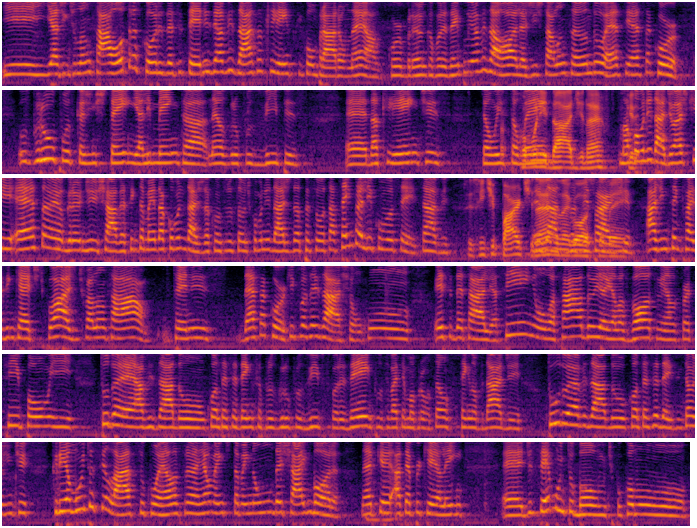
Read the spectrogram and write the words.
E, e a gente lançar outras cores desse tênis e avisar essas clientes que compraram, né, a cor branca, por exemplo, e avisar, olha, a gente tá lançando essa e essa cor. Os grupos que a gente tem e alimenta, né, os grupos VIPs é, das clientes. Então, isso também. Comunidade, né? Uma Que- comunidade. Eu acho que essa é a grande chave, assim, também da comunidade, da construção de comunidade, da pessoa estar sempre ali com vocês, sabe? Você sentir parte, né, Exato, do negócio fazer parte. também. A gente sempre faz enquete, tipo, ah, a gente vai lançar um tênis dessa cor, o que, que vocês acham? Com esse detalhe assim ou assado, e aí elas votam e elas participam e tudo é avisado com antecedência para os grupos VIPs, por exemplo, se vai ter uma promoção, se tem novidade, tudo é avisado com antecedência. Então a gente cria muito esse laço com elas para realmente também não deixar embora, né? Porque até porque além é, de ser muito bom, tipo, como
